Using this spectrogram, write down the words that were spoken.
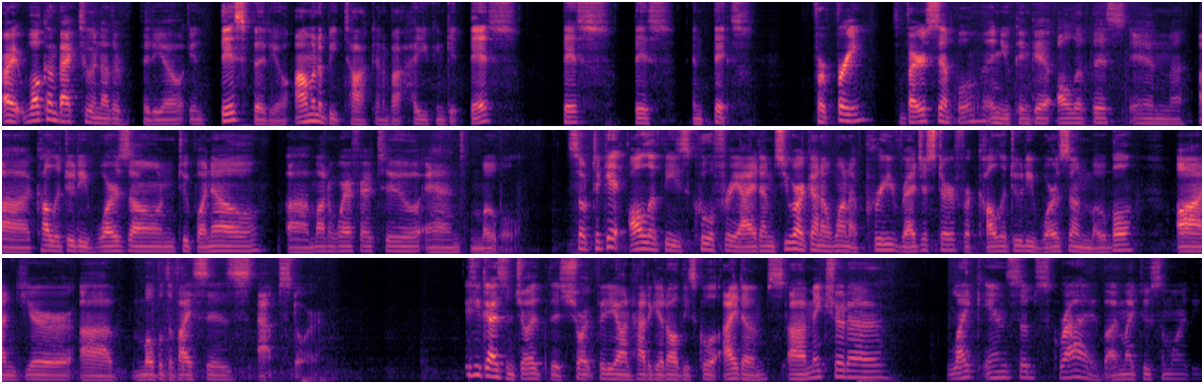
Alright, welcome back to another video. In this video, I'm going to be talking about how you can get this, this, this, and this for free. It's very simple, and you can get all of this in uh, Call of Duty Warzone 2.0, uh, Modern Warfare 2, and mobile. So to get all of these cool free items, you are going to want to pre-register for Call of Duty Warzone Mobile on your uh, mobile device's app store. If you guys enjoyed this short video on how to get all these cool items, uh, make sure to like and subscribe. I might do some more of these.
